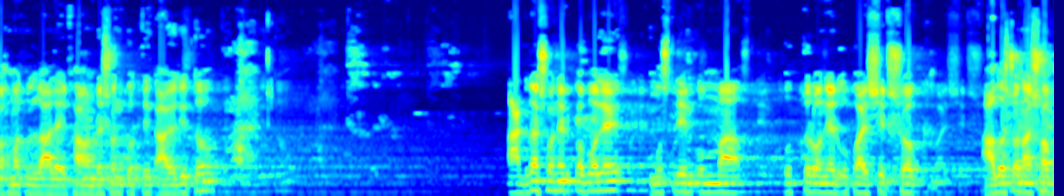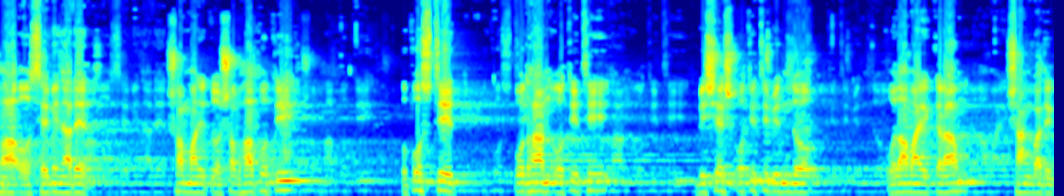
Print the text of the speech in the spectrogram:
রহমতুল্লাহ আলাই ফাউন্ডেশন কর্তৃক আয়োজিত আগ্রাসনের কবলে মুসলিম উম্মা উত্তরণের উপায় শীর্ষক আলোচনা সভা ও সেমিনারের সম্মানিত সভাপতি উপস্থিত প্রধান অতিথি, বিশেষ অতিথিবৃন্দ, ওলামায় কেরাম, সাংবাদিক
